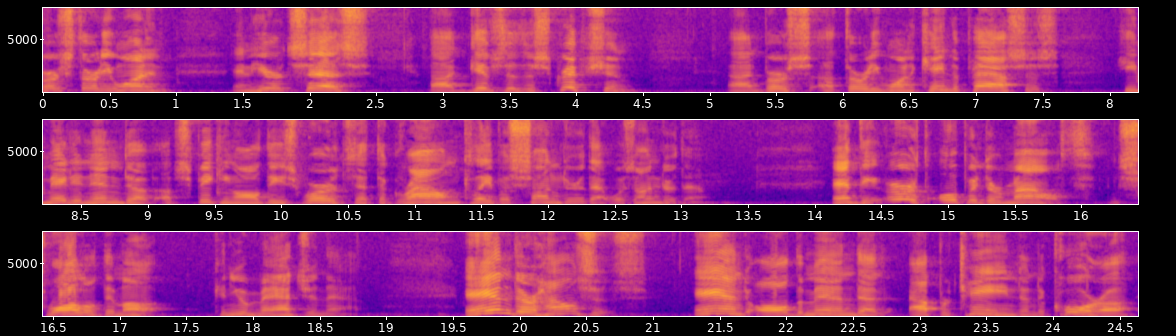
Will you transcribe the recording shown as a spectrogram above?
Verse 31, and, and here it says, uh, gives the description uh, in verse uh, 31. It came to pass as he made an end of, of speaking all these words that the ground clave asunder that was under them. And the earth opened her mouth and swallowed them up. Can you imagine that? And their houses, and all the men that appertained unto Korah,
